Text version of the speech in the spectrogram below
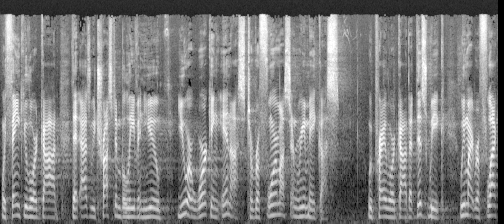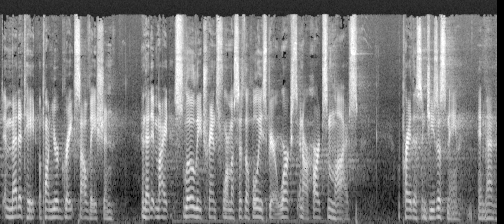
We thank you, Lord God, that as we trust and believe in you, you are working in us to reform us and remake us. We pray, Lord God, that this week we might reflect and meditate upon your great salvation and that it might slowly transform us as the Holy Spirit works in our hearts and lives. We pray this in Jesus' name. Amen.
